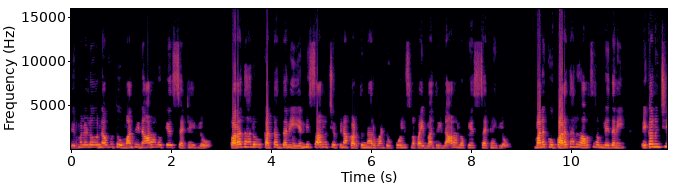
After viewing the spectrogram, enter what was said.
తిరుమలలో నవ్వుతూ మంత్రి నారా లోకేష్ సెటైర్లు. పరదాలు కట్టొద్దని ఎన్నిసార్లు చెప్పినా కడుతున్నారు అంటూ పోలీసులపై మంత్రి నారా లోకేష్ సెటైర్లు. మనకు పరదాలు అవసరం లేదని ఇక నుంచి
